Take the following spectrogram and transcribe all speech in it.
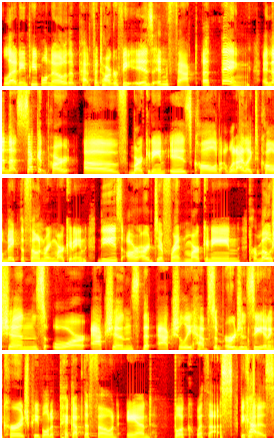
letting people know that pet photography is in fact a thing. And then that second part of marketing is called what I like to call make the phone ring marketing. These are our different marketing promotions or actions that actually have some urgency and encourage people to pick up the phone and book with us. Because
